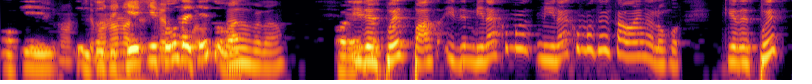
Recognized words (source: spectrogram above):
¿O qué? Simón, Entonces, no, no, ¿qué, sí es qué onda es eso? es verdad. Y después pasa, y de- mira cómo, mira cómo es esta vaina, loco. Que después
